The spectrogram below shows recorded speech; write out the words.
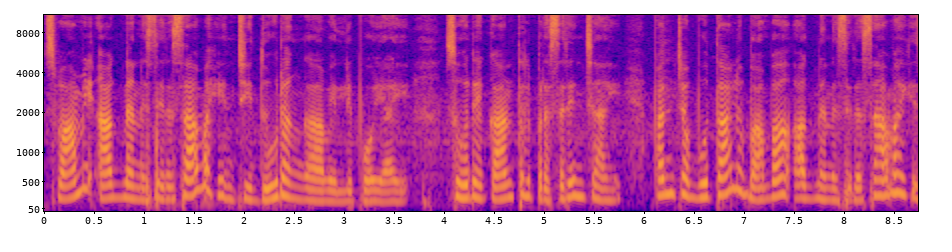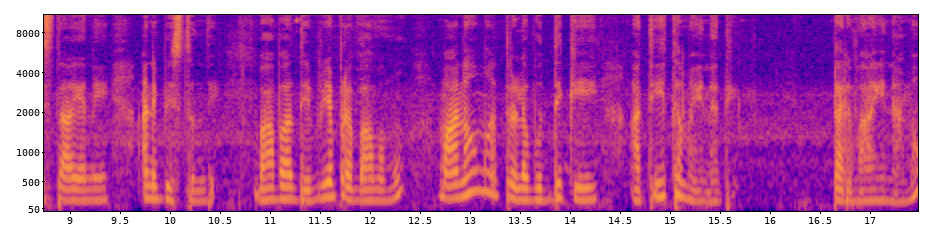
స్వామి ఆజ్ఞను శిరసావహించి దూరంగా వెళ్ళిపోయాయి. సూర్యకాంతులు ప్రసరించాయి. పంచభూతాలు బాబా ఆజ్ఞను శిరసావహిస్తాయని అనిపిస్తుంది. బాబా దివ్య ప్రభావము మానవ మాత్రుల బుద్ధికి అతీతమైనది. తరువాయి నామం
